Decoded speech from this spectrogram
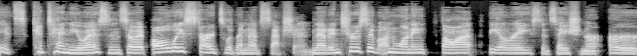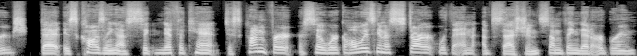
it's continuous. And so it always starts with an obsession, that intrusive, unwanted thought, feeling, sensation, or urge that is causing us significant discomfort. So, we're always going to start with an obsession, something that our brain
